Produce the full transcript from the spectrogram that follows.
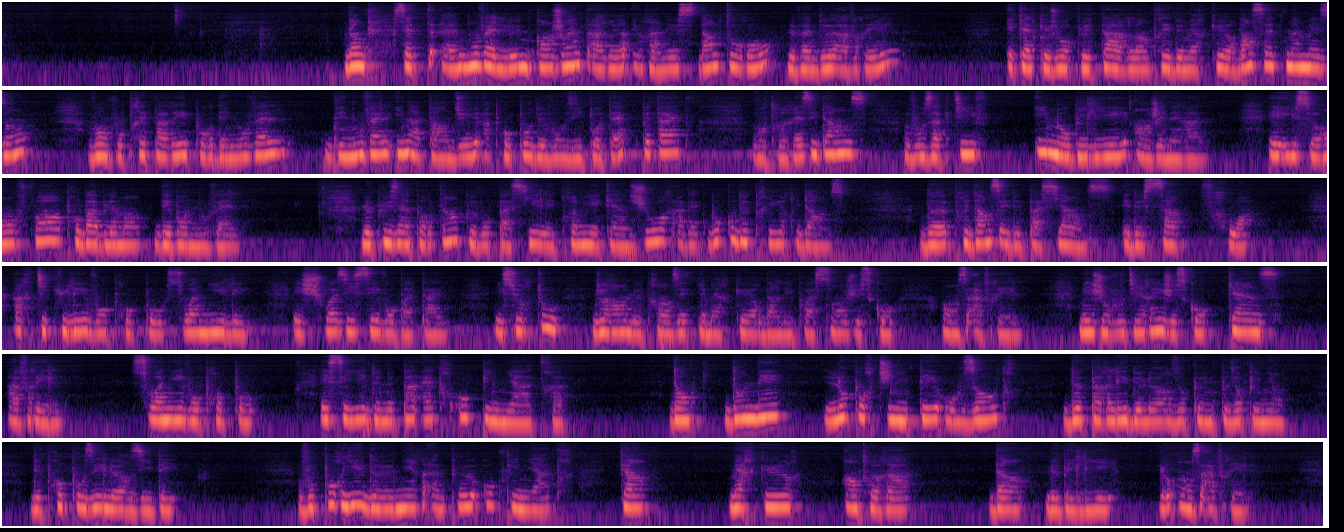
Donc, cette euh, nouvelle lune conjointe à Uranus dans le taureau, le 22 avril, et quelques jours plus tard, l'entrée de Mercure dans cette même maison, vont vous préparer pour des nouvelles, des nouvelles inattendues à propos de vos hypothèques peut-être, votre résidence, vos actifs immobiliers en général. Et ils seront fort probablement des bonnes nouvelles le plus important que vous passiez les premiers 15 jours avec beaucoup de prudence, de prudence et de patience et de sang-froid. Articulez vos propos, soignez-les et choisissez vos batailles. Et surtout, durant le transit de Mercure dans les poissons jusqu'au 11 avril. Mais je vous dirai jusqu'au 15 avril. Soignez vos propos. Essayez de ne pas être opiniâtre donc, donnez l'opportunité aux autres de parler de leurs opinions, de proposer leurs idées. Vous pourriez devenir un peu opiniâtre quand Mercure entrera dans le bélier le 11 avril.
